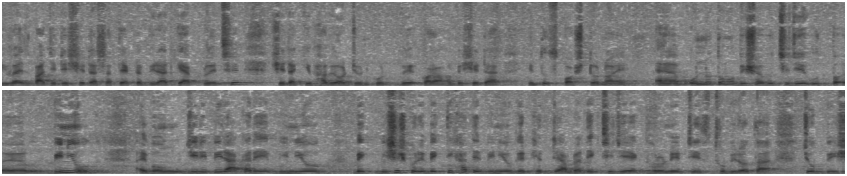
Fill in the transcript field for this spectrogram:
রিভাইজ বাজেটে সেটার সাথে একটা বিরাট গ্যাপ রয়েছে, সেটা কীভাবে অর্জন করবে, করা হবে সেটা কিন্তু স্পষ্ট নয়। অন্যতম বিষয় হচ্ছে যে বিনিয়োগ এবং জিডিপির আকারে বিনিয়োগ বিশেষ করে ব্যক্তি খাতের বিনিয়োগের ক্ষেত্রে আমরা দেখছি যে এক ধরনের যে স্থবিরতা চব্বিশ,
